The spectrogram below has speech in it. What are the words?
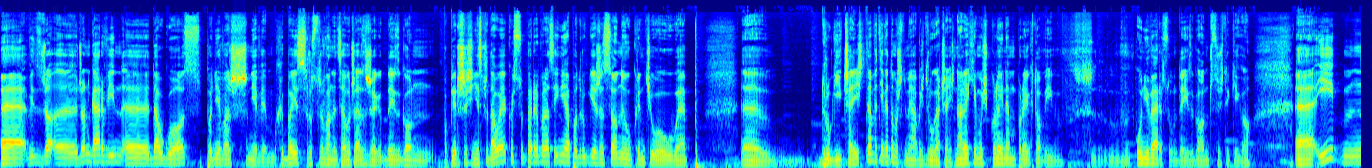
E, więc jo, e, John Garvin e, dał głos, ponieważ, nie wiem, chyba jest sfrustrowany cały czas, że Days Gone po pierwsze się nie sprzedało jakoś super rewelacyjnie, a po drugie, że Sony ukręciło web e, drugiej części, nawet nie wiadomo, czy to miała być druga część, no ale jakiemuś kolejnemu projektowi w, w uniwersum Days Gone, czy coś takiego. E, I mm,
